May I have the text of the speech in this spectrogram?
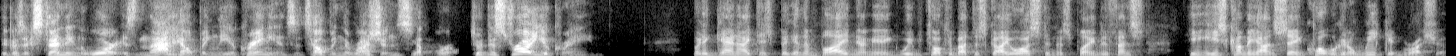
Because extending the war is not helping the Ukrainians; it's helping the Russians yep. or to destroy Ukraine. But again, I just bigger than Biden. I mean, we talked about this guy Austin that's playing defense. He, he's coming out and saying, "quote We're going to weaken Russia."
